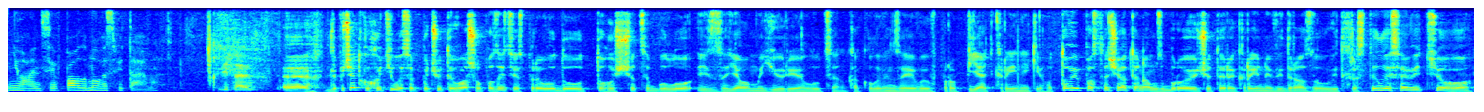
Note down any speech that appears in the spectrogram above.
нюансів. Павло, ми вас вітаємо. Вітаю. Е, Для початку хотілося б почути вашу позицію з приводу того, що це було із заявами Юрія Луценка, коли він заявив про п'ять країн, які готові постачати нам зброю. Чотири країни відразу відхрестилися від цього.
